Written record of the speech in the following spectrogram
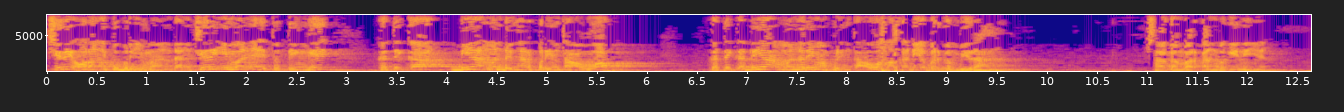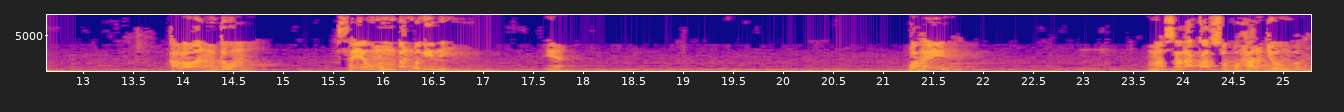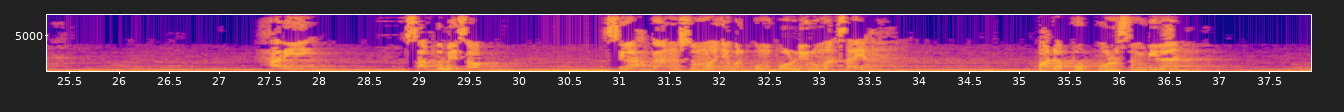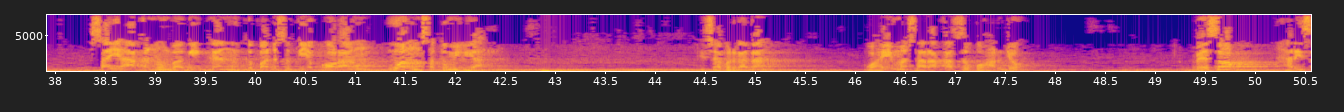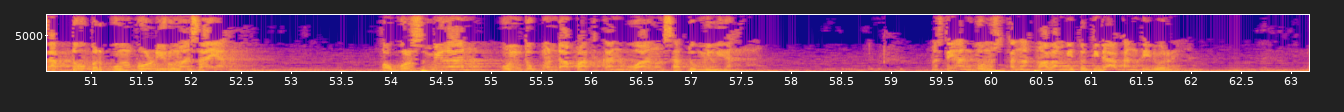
ciri orang itu beriman dan ciri imannya itu tinggi ketika dia mendengar perintah Allah, ketika dia menerima perintah Allah maka dia bergembira. Saya gambarkan begini ya. Kalau antum saya umumkan begini. Ya. Wahai masyarakat suku Harjo, Hari Sabtu besok silahkan semuanya berkumpul di rumah saya. Pada pukul 9 saya akan membagikan kepada setiap orang uang satu miliar. Bisa berkata wahai masyarakat Sukoharjo besok hari Sabtu berkumpul di rumah saya pukul 9 untuk mendapatkan uang satu miliar Mesti antum setengah malam itu tidak akan tidur.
